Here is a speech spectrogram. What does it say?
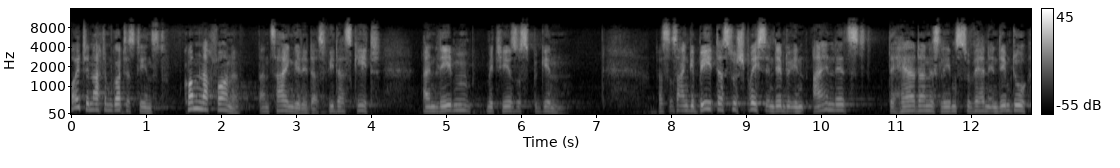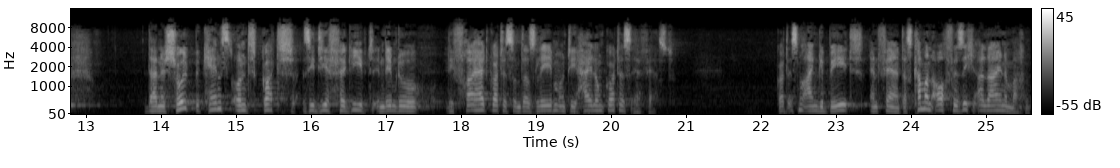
Heute nach dem Gottesdienst, komm nach vorne, dann zeigen wir dir das, wie das geht. Ein Leben mit Jesus beginnen. Das ist ein Gebet, das du sprichst, indem du ihn einlädst, der Herr deines Lebens zu werden, indem du deine Schuld bekennst und Gott sie dir vergibt, indem du die Freiheit Gottes und das Leben und die Heilung Gottes erfährst. Gott ist nur ein Gebet entfernt. Das kann man auch für sich alleine machen.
